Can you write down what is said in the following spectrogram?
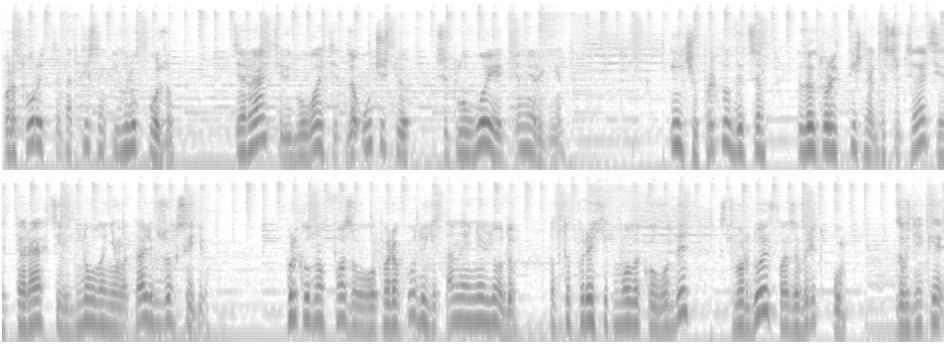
перетворюються на кисень і глюкозу. Ця реакція відбувається за участю світлової енергії. Інші приклади це електролітична дисоціація та реакції відновлення металів з оксидів. Прикладом фазового переходу є танення льоду, тобто перехід молекул води з твердої фази в рідку. Завдяки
